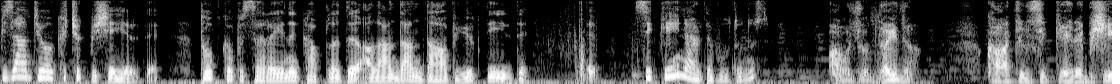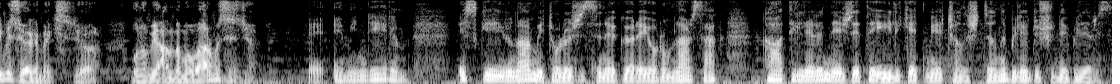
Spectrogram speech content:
Bizantiyon küçük bir şehirdi. Topkapı Sarayı'nın kapladığı alandan daha büyük değildi. E, sikkeyi nerede buldunuz? Avucundaydı. Katil sikkeyle bir şey mi söylemek istiyor? Bunun bir anlamı var mı sizce? E, emin değilim. Eski Yunan mitolojisine göre yorumlarsak katillerin Necdet'e iyilik etmeye çalıştığını bile düşünebiliriz.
